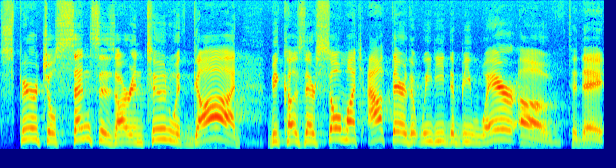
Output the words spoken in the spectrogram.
spiritual senses are in tune with God because there's so much out there that we need to beware of today.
